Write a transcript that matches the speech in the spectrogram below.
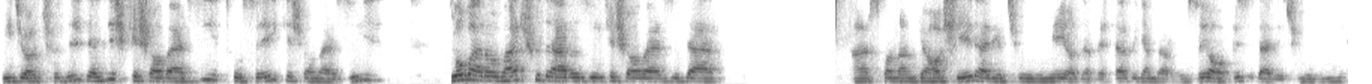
ایجاد شده. دلیلش کشاورزی توسعه کشاورزی. دو برابر شده عراضی کشاورزی در ارز کنم که حاشیه دریاچه ارومیه یا در بهتر بگم در حوزه آبریز دریاچه ارومیه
